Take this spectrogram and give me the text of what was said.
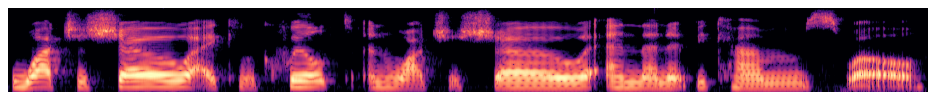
watch a show. I can quilt and watch a show, and then it becomes well.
